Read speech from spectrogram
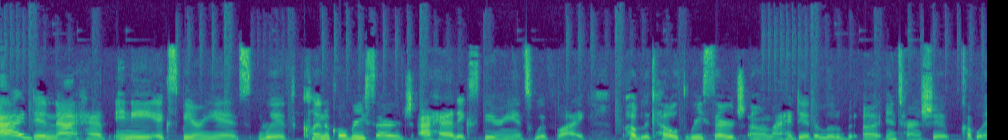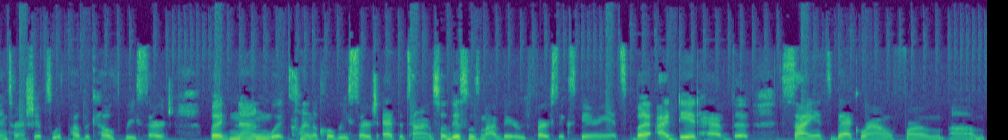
I did not have any experience with clinical research. I had experience with like public health research. Um, I had did a little bit uh, internship, couple internships with public health research, but none with clinical research at the time. So this was my very first experience. But I did have the science background from um,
